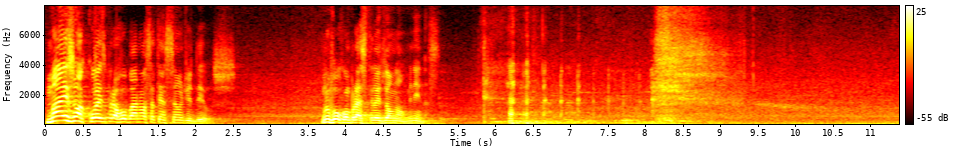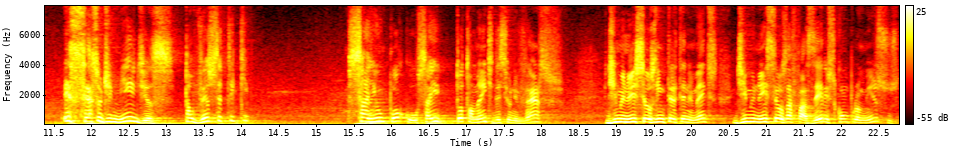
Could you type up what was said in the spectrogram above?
Mais uma coisa para roubar a nossa atenção de Deus. Não vou comprar essa televisão, não, meninas. Excesso de mídias. Talvez você tenha que sair um pouco, ou sair totalmente desse universo diminuir seus entretenimentos, diminuir seus afazeres, compromissos,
